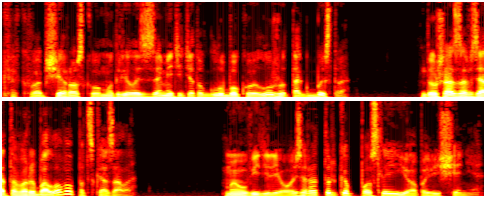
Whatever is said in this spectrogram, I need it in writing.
Как вообще Роско умудрилась заметить эту глубокую лужу так быстро? Душа завзятого рыболова подсказала? Мы увидели озеро только после ее оповещения.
